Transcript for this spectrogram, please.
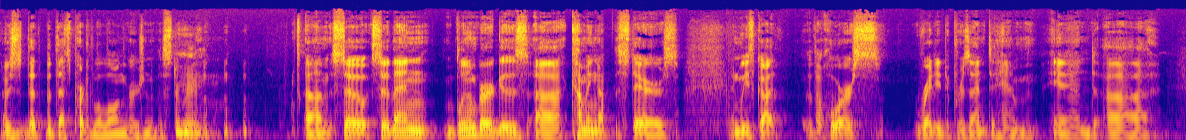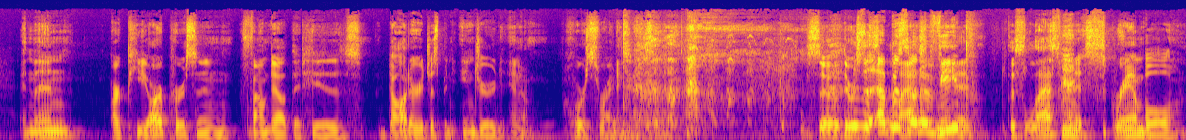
I was that, but that's part of the long version of the story. Mm-hmm. um, so so then Bloomberg is uh, coming up the stairs, and we've got the horse ready to present to him, and uh, and then our PR person found out that his daughter had just been injured in a horse riding accident. so there was This this episode last of Veep. minute- this last minute scramble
